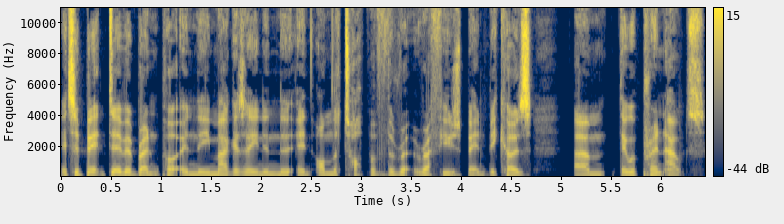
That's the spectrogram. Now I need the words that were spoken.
It's a bit David Brent put in the magazine in the in, on the top of the re- refuse bin because um, they were printouts.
